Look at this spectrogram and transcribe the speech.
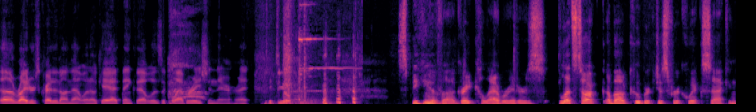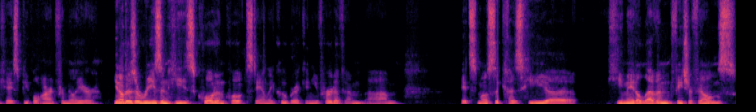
uh, writer's credit on that one. Okay. I think that was a collaboration there, right? Good deal. Speaking of uh, great collaborators, let's talk about Kubrick just for a quick sec in case people aren't familiar. You know, there's a reason he's quote unquote Stanley Kubrick, and you've heard of him. Um, it's mostly because he uh, he made 11 feature films,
